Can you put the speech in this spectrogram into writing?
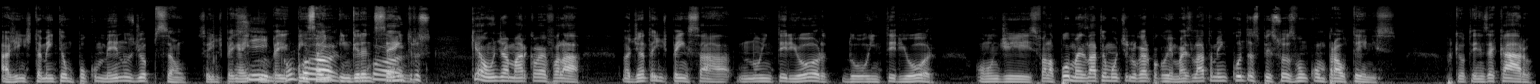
a gente também tem um pouco menos de opção. Se a gente pegar Sim, em- concordo, pensar em, em grandes concordo. centros, que é onde a marca vai falar. Não adianta a gente pensar no interior do interior, onde se fala, pô, mas lá tem um monte de lugar para correr. Mas lá também quantas pessoas vão comprar o tênis? Porque o tênis é caro,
